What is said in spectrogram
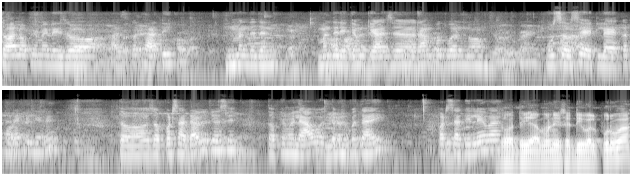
તો હાલો ફેમિલી જો આજ કથા હતી. હનુમાન દાદાની. મંદિરે કેમ કે આજ રામ ભગવાનનો ઉત્સવ છે એટલે કથા રાખી હવે. તો જો પ્રસાદ આવી ગયો છે. તો ફેમિલી આવો તમે બધા પ્રસાદી લેવા. જો દિયા મની છે દિવાલ પૂરવા.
